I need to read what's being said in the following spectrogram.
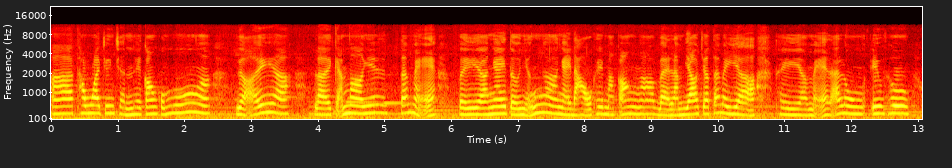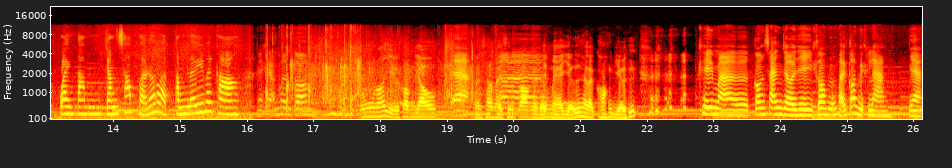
À, thông qua chương trình thì con cũng muốn à, gửi à, lời cảm ơn với tới mẹ vì à, ngay từ những à, ngày đầu khi mà con à, về làm dâu cho tới bây giờ thì mẹ đã luôn yêu thương quan tâm chăm sóc và rất là tâm lý với con. Mẹ cảm ơn con. Có muốn nói gì với con dâu? Dạ. Rồi sau này sinh À. con thì để mẹ giữ hay là con giữ? Khi mà con sanh rồi thì con cũng phải có việc làm. Dạ.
